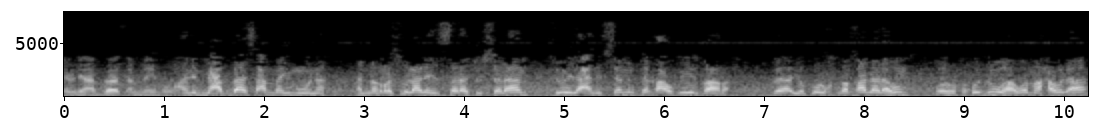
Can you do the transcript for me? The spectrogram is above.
ابن عباس عن ميمون عن ابن عباس عن ميمونة أن الرسول عليه الصلاة والسلام سئل عن السمن تقع فيه الفارة فيقول فقال لهم خذوها وما حولها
